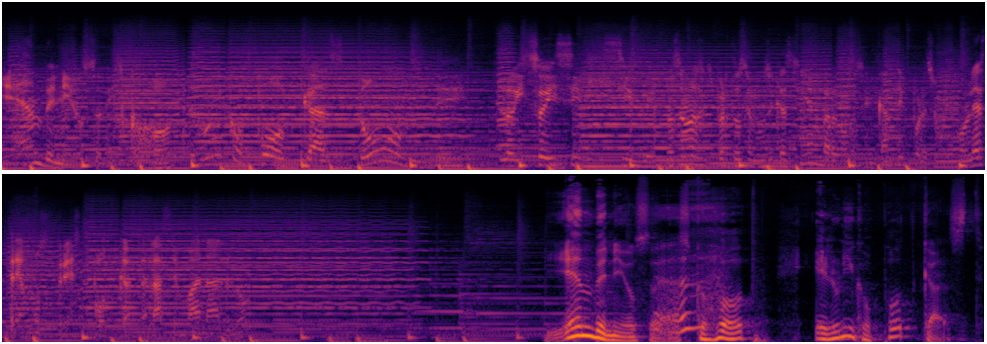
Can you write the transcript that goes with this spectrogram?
Bienvenidos a Disco Hot, el único podcast donde lo hizo Easy No somos expertos en música, sin embargo nos encanta y por eso mismo les traemos tres podcasts a la semana, ¿no? Bienvenidos a Disco Hot, el único podcast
